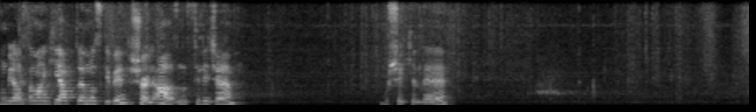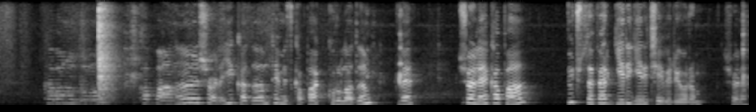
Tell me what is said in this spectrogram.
Biraz zamanki yaptığımız gibi şöyle ağzını sileceğim. Bu şekilde. Kavanozumun kapağını şöyle yıkadım. Temiz kapak kuruladım ve Şöyle kapağı 3 sefer geri geri çeviriyorum. Şöyle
